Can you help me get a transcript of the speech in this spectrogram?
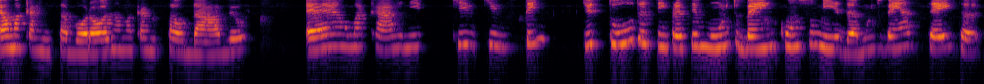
é uma carne saborosa, é uma carne saudável, é uma carne que, que tem de tudo assim para ser muito bem consumida, muito bem aceita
